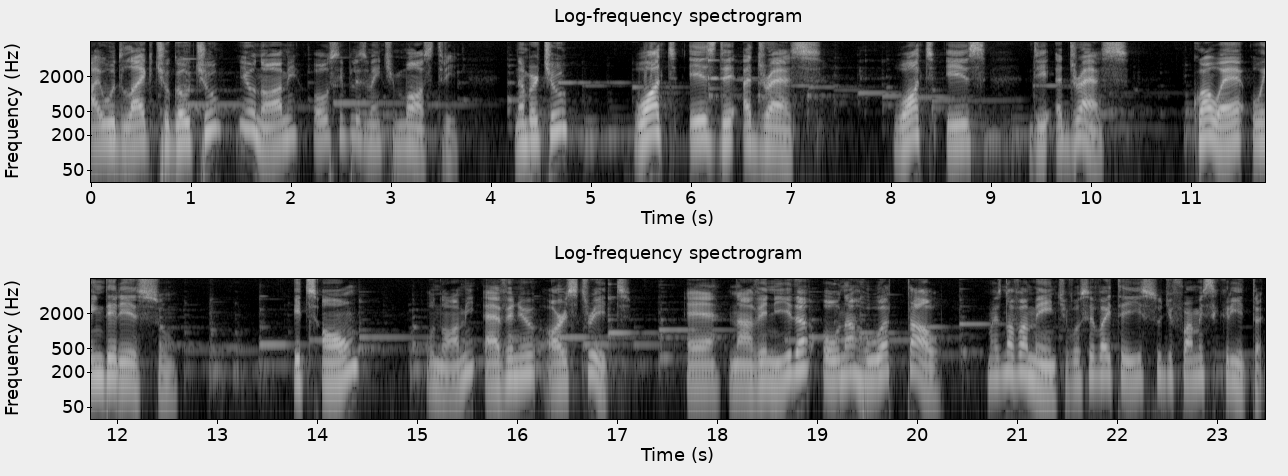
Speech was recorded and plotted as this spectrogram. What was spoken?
I would like to go to e o nome ou simplesmente mostre. Number two, what is the address? What is the address? Qual é o endereço? It's on, o nome, avenue or street. É na avenida ou na rua tal. Mas novamente, você vai ter isso de forma escrita.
